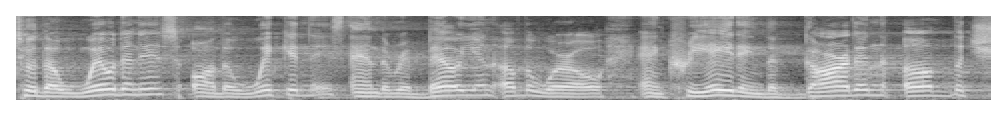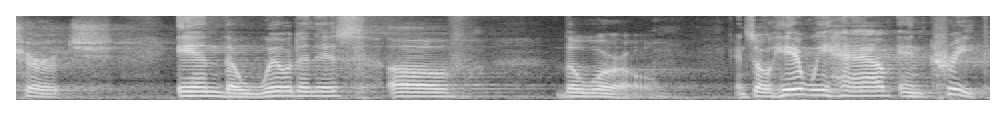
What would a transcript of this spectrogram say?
to the wilderness or the wickedness and the rebellion of the world and creating the garden of the church in the wilderness of the world. And so here we have in Crete,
